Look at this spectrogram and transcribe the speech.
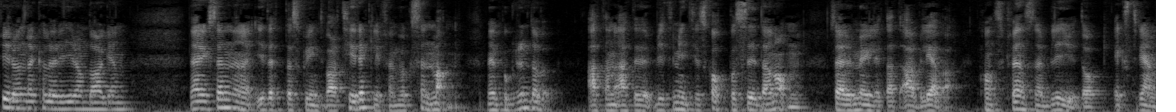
400 kalorier om dagen. Näringsämnena i detta skulle inte vara tillräckligt för en vuxen man, men på grund av att han äter vitamintillskott på sidan om så är det möjligt att överleva. Konsekvenserna blir ju dock extrem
